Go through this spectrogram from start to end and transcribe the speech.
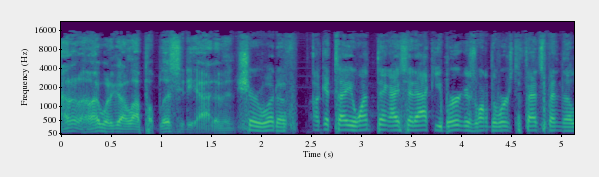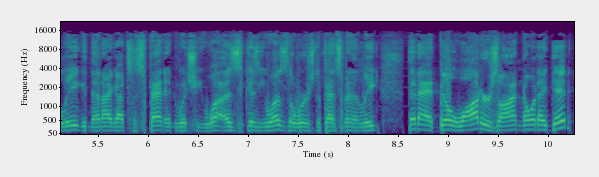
I don't know. I would have got a lot of publicity out of it. Sure would have. I could tell you one thing. I said Aki Berg is one of the worst defensemen in the league, and then I got suspended, which he was because he was the worst defenseman in the league. Then I had Bill Watters on. Know what I did?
